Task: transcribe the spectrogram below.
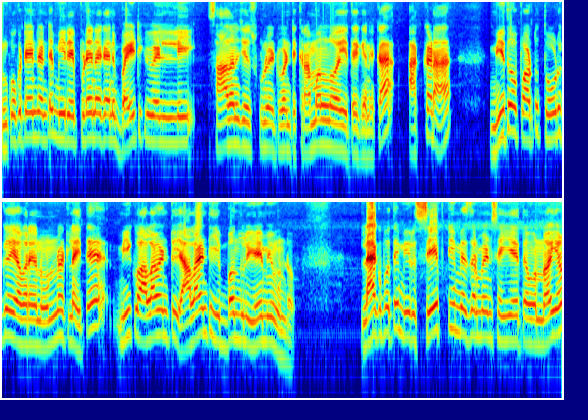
ఇంకొకటి ఏంటంటే మీరు ఎప్పుడైనా కానీ బయటికి వెళ్ళి సాధన చేసుకునేటువంటి క్రమంలో అయితే కనుక అక్కడ మీతో పాటు తోడుగా ఎవరైనా ఉన్నట్లయితే మీకు అలాంటి అలాంటి ఇబ్బందులు ఏమీ ఉండవు. లేకపోతే మీరు సేఫ్టీ మెజర్మెంట్స్ ఏవైతే ఉన్నాయో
